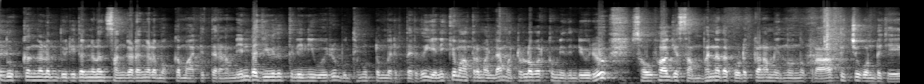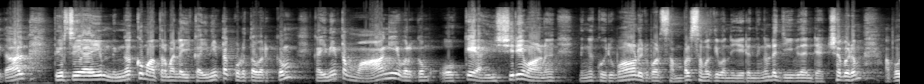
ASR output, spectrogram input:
ദുഃഖങ്ങളും ദുരിതങ്ങളും സങ്കടങ്ങളും ഒക്കെ മാറ്റിത്തരണം. എന്റെ ജീവിതത്തിൽ ഇനി ഒരു ബുദ്ധിമുട്ടും വരുത്തരുത്. എനിക്ക് മാത്രമല്ല മറ്റുള്ളവർക്കും ഇതിന്റെ ഒരു സൗഭാഗ്യ സമ്പന്നത കൊടുക്കണം എന്നൊന്ന് പ്രാർത്ഥിച്ചുകൊണ്ട് ചെയ്താൽ തീർച്ചയായും നിങ്ങൾക്ക് മാത്രമല്ല ഈ കൈനീട്ടം കൊടുത്തവർക്കും കൈനീട്ടം വാങ്ങിയവർക്കും ഒക്കെ ഐശ്വര്യമാണ്. നിങ്ങൾക്ക് ഒരുപാട് ഒരുപാട് സമ്പൽ സമൃദ്ധി വന്നു ചേരും. നിങ്ങളുടെ ജീവിതം രക്ഷപ്പെടും. അപ്പോൾ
